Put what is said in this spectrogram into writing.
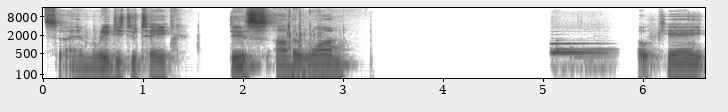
So I'm ready to take this other one. Okay,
